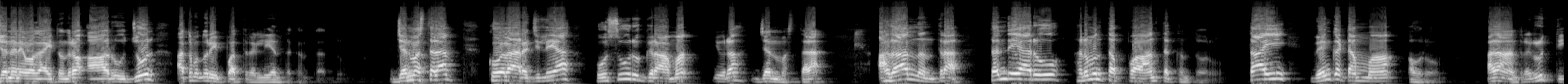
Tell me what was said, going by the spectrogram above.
ಜನನ ಯಾವಾಗ ಆಯ್ತು ಅಂದ್ರೆ ಆರು ಜೂನ್ ಹತ್ತೊಂಬತ್ತು ನೂರ ಇಪ್ಪತ್ತರಲ್ಲಿ ಅಂತಕ್ಕಂಥದ್ದು. ಜನ್ಮಸ್ಥಳ, ಕೋಲಾರ ಜಿಲ್ಲೆಯ ಹೊಸೂರು ಗ್ರಾಮ, ಇವರ ಜನ್ಮಸ್ಥಳ. ಅದಾದ ನಂತರ ತಂದೆ ಯಾರು ಹನುಮಂತಪ್ಪ ಅಂತಕ್ಕಂಥವ್ರು, ತಾಯಿ ವೆಂಕಟಮ್ಮ ಅವರು. ಅದಾದ ನಂತರ ವೃತ್ತಿ,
